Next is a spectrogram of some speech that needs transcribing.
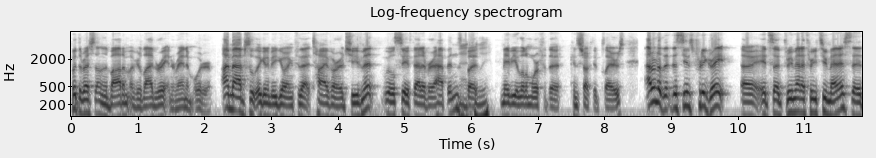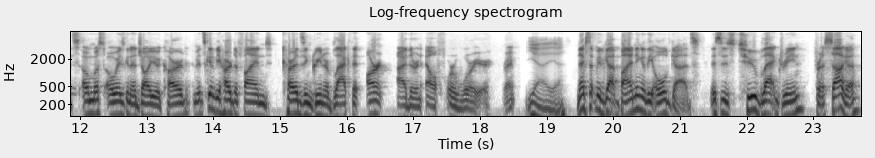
Put the rest on the bottom of your library in a random order. I'm absolutely going to be going for that Tyvar achievement. We'll see if that ever happens, Naturally. but maybe a little more for the constructed players. I don't know. th- This seems pretty great. Uh, it's a three mana, three two menace that's almost always going to draw you a card. I mean, it's going to be hard to find cards in green or black that aren't either an elf or warrior, right? Yeah, yeah. Next up, we've got Binding of the Old Gods. This is two black green for a saga.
